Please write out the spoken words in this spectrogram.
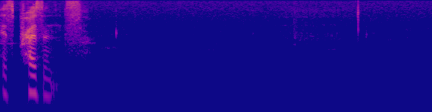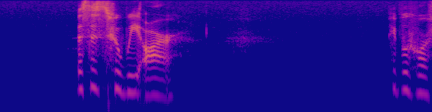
his presence. This is who we are people who are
